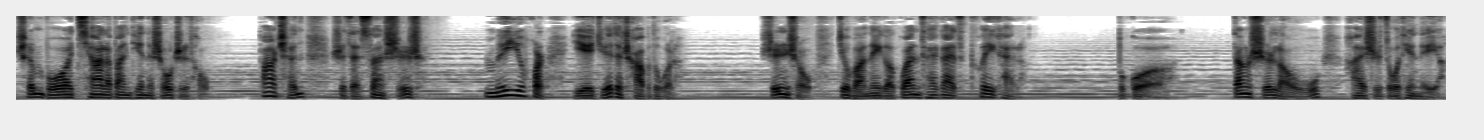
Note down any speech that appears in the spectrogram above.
陈伯掐了半天的手指头，阿成是在算时辰。没一会儿也觉得差不多了，伸手就把那个棺材盖子推开了。不过，当时老吴还是昨天那样。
